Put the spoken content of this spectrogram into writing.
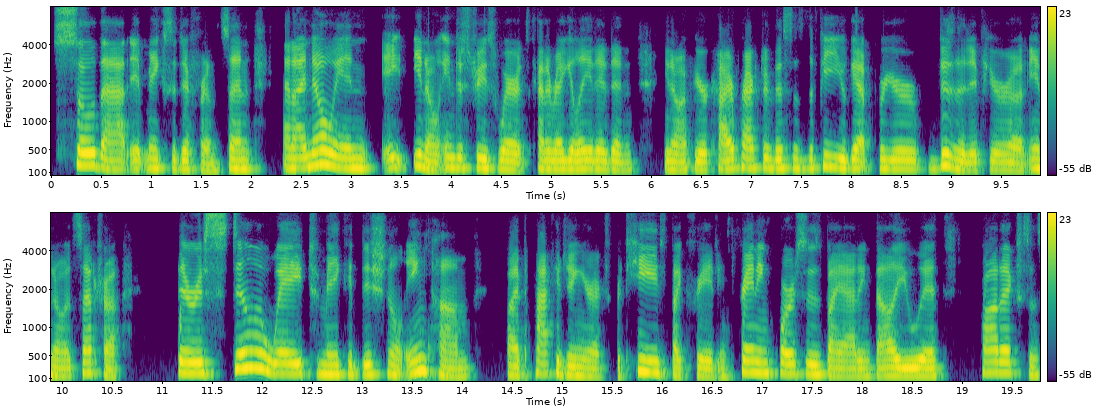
so that it makes a difference and and i know in you know industries where it's kind of regulated and you know if you're a chiropractor this is the fee you get for your visit if you're a you know etc there is still a way to make additional income by packaging your expertise by creating training courses by adding value with products and,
